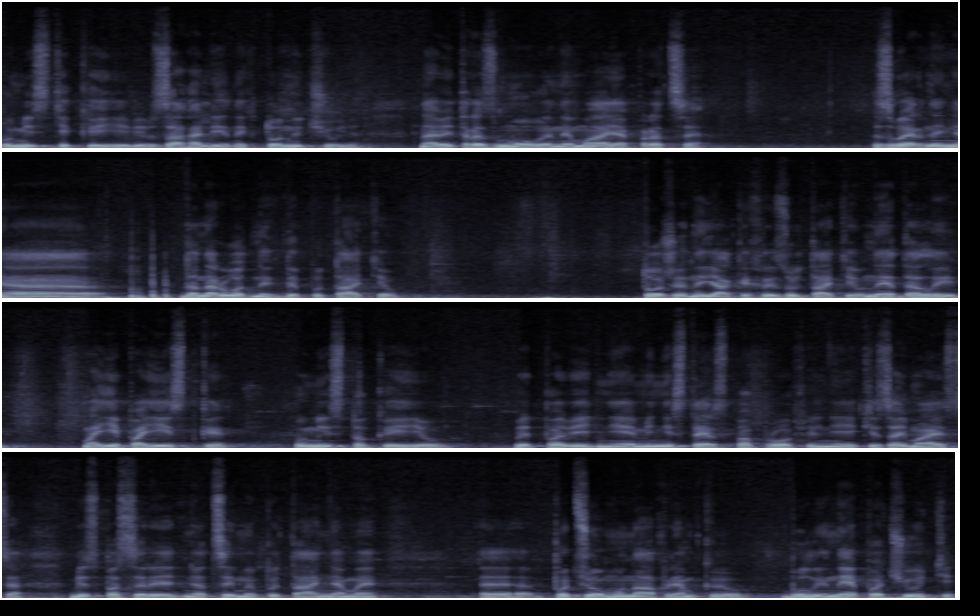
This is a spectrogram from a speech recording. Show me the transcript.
у місті Києві, взагалі ніхто не чує. Навіть розмови немає про це. Звернення до народних депутатів теж ніяких результатів не дали. Мої поїздки у місто Київ, відповідні міністерства профільні, які займаються безпосередньо цими питаннями, е, по цьому напрямку були не почуті.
